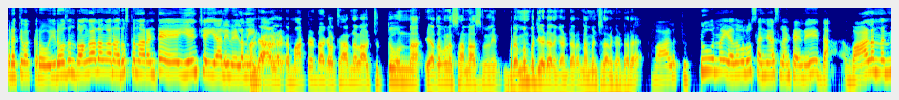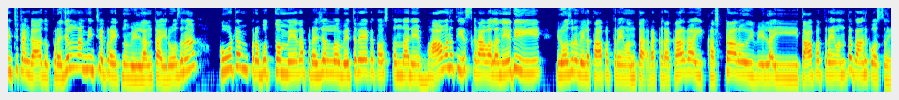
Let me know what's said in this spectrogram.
ప్రతి ఒక్కరు ఈ రోజున దొంగ దొంగ అని అరుస్తున్నారంటే ఏం చెయ్యాలి వీళ్ళని? అంటే వాళ్ళు అట్లా మాట్లాడడానికి గల కారణాలు వాళ్ళ చుట్టూ ఉన్న యదవుల సన్నాసులని భ్రమింపజేయడానికి అంటారా నమ్మించడానికి అంటారా? వాళ్ళ చుట్టూ ఉన్న ఎదవలు సన్యాసులు అంటే అండి వాళ్ళని నమ్మించటం కాదు ప్రజలు నమ్మించే ప్రయత్నం వీళ్ళంతా. ఈ రోజున కూటమి ప్రభుత్వం మీద ప్రజల్లో వ్యతిరేకత వస్తుందనే భావన తీసుకురావాలనేది ఈ రోజున వీళ్ళ తాపత్రయం అంతా. రకరకాలుగా ఈ కష్టాలు వీళ్ళ ఈ తాపత్రయం అంతా దానికోసమే.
